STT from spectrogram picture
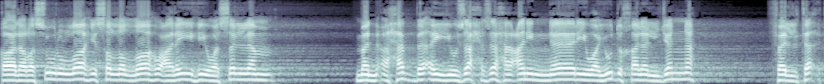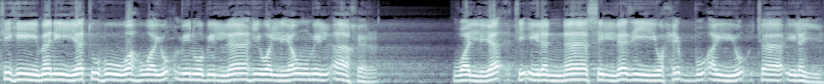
قال رسول الله صلى الله عليه وسلم من أحب أن يزحزح عن النار ويدخل الجنة فلتأته منيته وهو يؤمن بالله واليوم الآخر وليأت إلى الناس الذي يحب أن يؤتى إليه.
